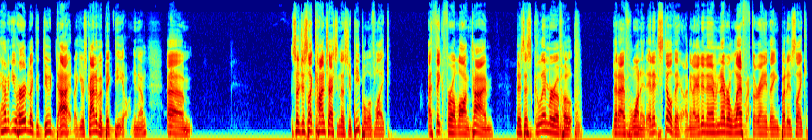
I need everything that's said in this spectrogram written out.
haven't you heard? Like the dude died. Like he was kind of a big deal, you know. Um. So just like contrasting those two people of like, I think for a long time, there's this glimmer of hope that I've wanted, and it's still there. I mean, like, I didn't ever never left or anything, but it's like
